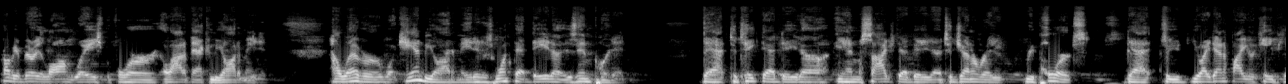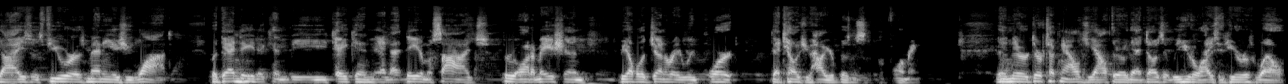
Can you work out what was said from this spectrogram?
probably a very long ways before a lot of that can be automated. However, what can be automated is once that data is inputted, that to take that data and massage that data to generate reports that so you, you identify your KPIs as few or as many as you want. But that mm-hmm. data can be taken and that data massage through automation to be able to generate a report that tells you how your business is performing. And there, there's technology out there that does it. We utilize it here as well.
